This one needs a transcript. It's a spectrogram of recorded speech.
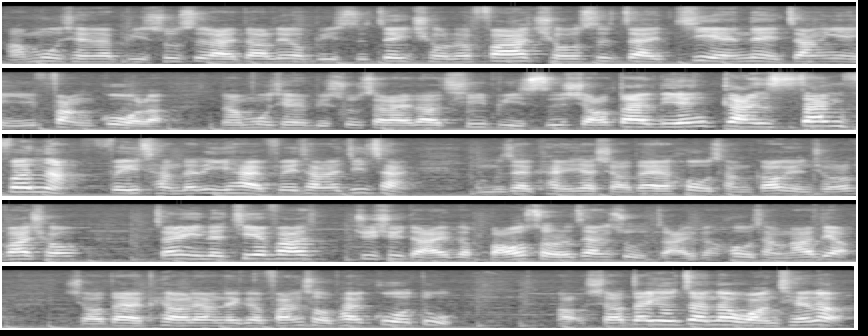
啊，目前的比数是来到六比十，这一球的发球是在界内，张燕怡放过了。那目前的比数是来到七比十，小戴连赶三分啊，非常的厉害，非常的精彩。我们再看一下小戴后场高远球的发球，张燕怡的接发继续打一个保守的战术，打一个后场拉掉。小戴漂亮的一个反手拍过渡，好，小戴又站到网前了。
